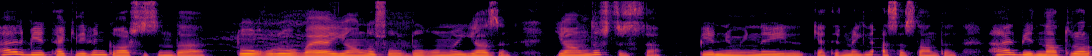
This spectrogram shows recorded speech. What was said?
Hər bir təklifin qarşısında doğru və ya yanlış olduğunu yazın. Yanlışdırsa bir nümunə gətirməklə əsaslandırın. Hər bir natural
